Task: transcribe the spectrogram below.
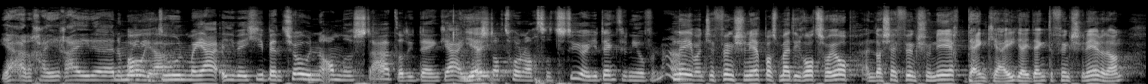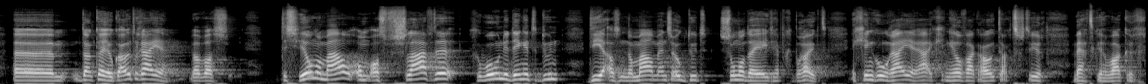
ja, dan ga je rijden en dan moet je Oh, ja. doen. Maar ja, je weet je, je bent zo in een andere staat dat ik denk, ja, jij Jij- stapt gewoon achter het stuur. Je denkt er niet over na. Nee, want je functioneert pas met die rotzooi op. En als jij functioneert, denk jij, jij denkt te functioneren dan, ehm, dan kan je ook uitrijden. Dat was, het is heel normaal om als verslaafde gewone dingen te doen die je als een normaal mens ook doet, zonder dat je het hebt gebruikt. Ik ging gewoon rijden, ja, ik ging heel vaak auto achter het stuur, werd ik weer wakker.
